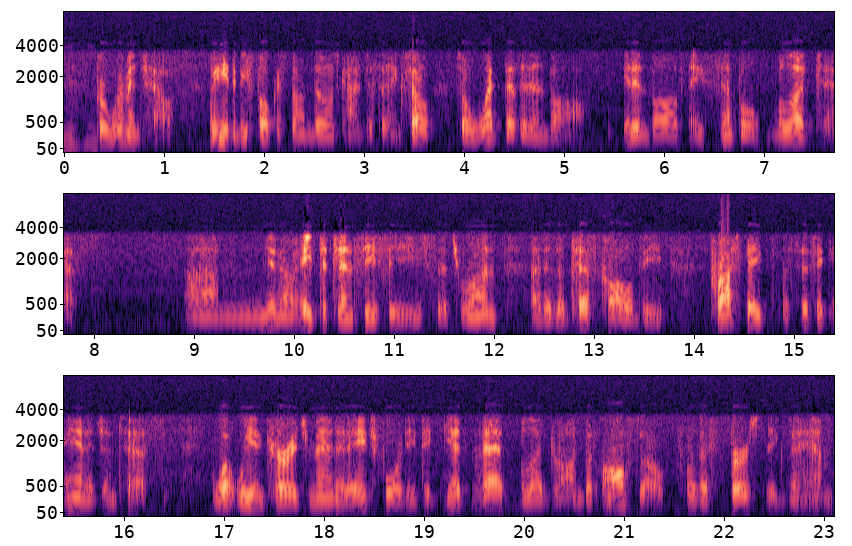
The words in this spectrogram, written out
mm-hmm. for women's health. We need to be focused on those kinds of things. So, so what does it involve? It involves a simple blood test um, you know, 8 to 10 cc's that's run. Uh, there's a test called the prostate specific antigen test. What we encourage men at age 40 to get that blood drawn, but also for the first exam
